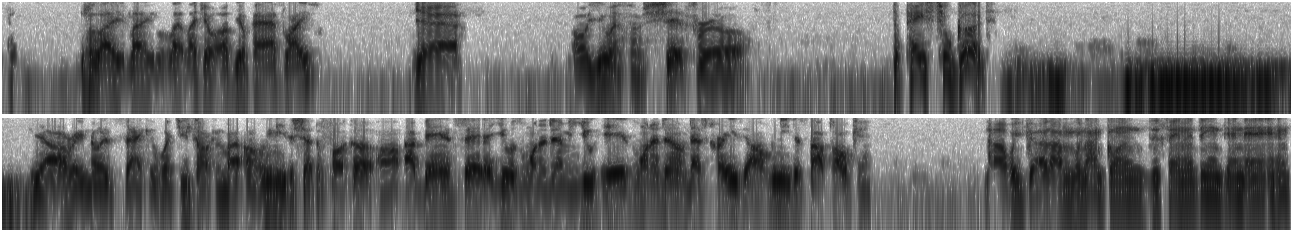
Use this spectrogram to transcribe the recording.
like like like like your of your past life. Yeah. Oh, you in some shit for real. The pay's too good. Yeah, I already know exactly what you talking about. Oh, we need to shut the fuck up. Uh, I been said that you was one of them, and you is one of them. That's crazy. Uh, we need to stop talking. Nah, we good. I'm, we're not going to say anything. And, and,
